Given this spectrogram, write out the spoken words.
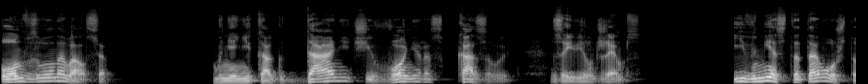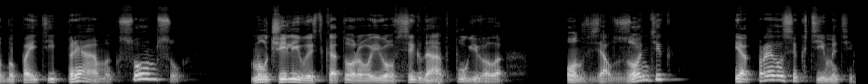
Он взволновался. «Мне никогда ничего не рассказывают», — заявил Джемс. И вместо того, чтобы пойти прямо к Сомсу, молчаливость которого его всегда отпугивала, он взял зонтик и отправился к Тимоти.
